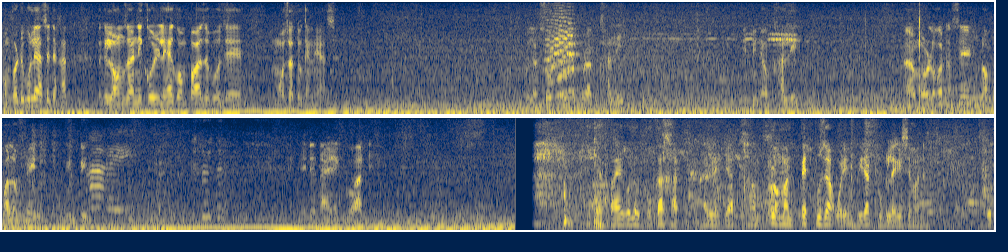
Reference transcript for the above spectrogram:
কমফৰ্টেবলে আছে দেখাত। বাকী লং জাৰ্ণি কৰিলেহে গম পোৱা যাব যে মজাটো কেনে আছে। এইবিলাক চব পূৰা খালী। খালী। আৰু মোৰ লগত আছে লগ পালোঁ ফ্ৰেণ্ড ডিম্পি এতিয়া ডাইৰেক্ট গুৱাহাটী। এতিয়া পাই গ'লোঁ বোকাখাট আৰু এতিয়া খাম অলপমান পেট পূজা কৰিম বিৰাট ভোক লাগিছে মানে। ক'ত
